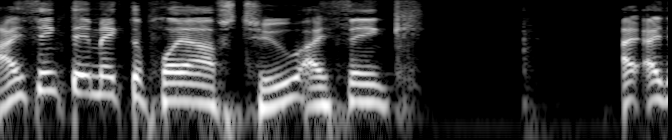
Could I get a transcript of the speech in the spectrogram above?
I think they make the playoffs too. I think I,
